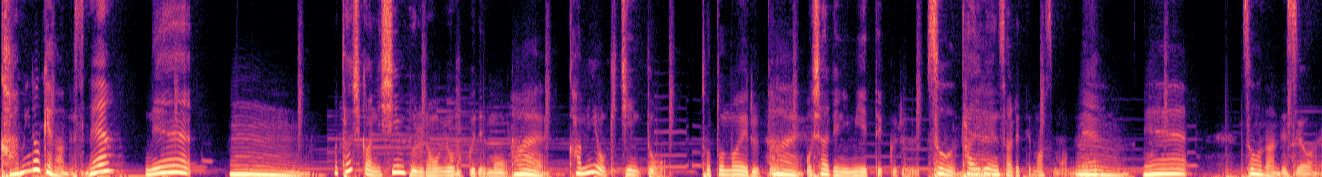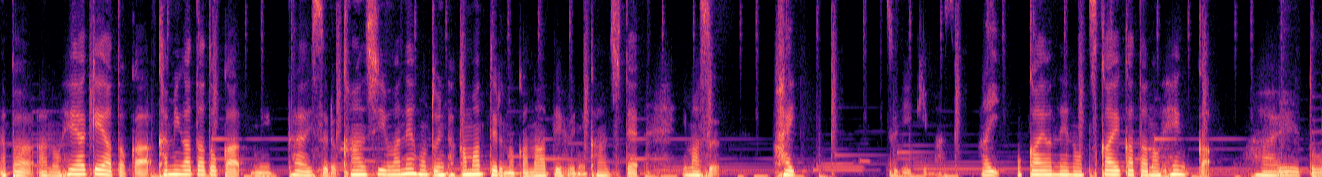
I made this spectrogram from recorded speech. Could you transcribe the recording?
髪の毛なんですね。ね。うん。確かにシンプルなお洋服でもはい、髪をきちんと整えるとはい。おしゃれに見えてくる、そうね。体現されてますもんうね。ん。ね。そうなんですよ。やっぱあのヘアケアとか髪型とかに対する関心はね本当に高まってるのかなっていうふうに感じています。はい次いきます。はい、お金の使い方の変化。はい、えーと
